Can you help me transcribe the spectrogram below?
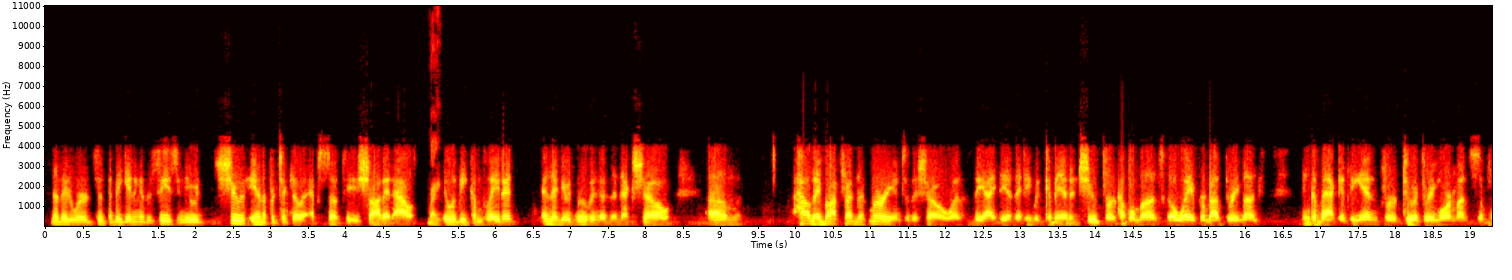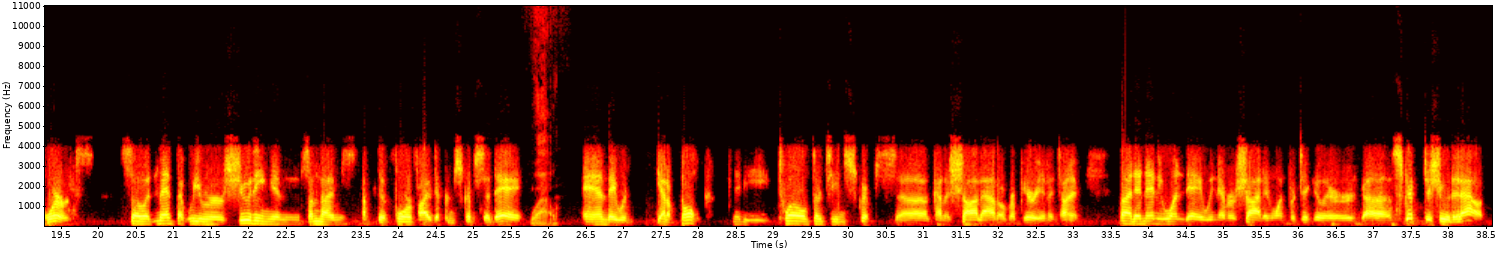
In other words, at the beginning of the season, you would shoot in a particular episode till you shot it out. Right. It would be completed, and then you would move into the next show. Um, how they brought Fred MacMurray into the show was the idea that he would come in and shoot for a couple months, go away for about three months, and come back at the end for two or three more months of works. So it meant that we were shooting in sometimes up to four or five different scripts a day. Wow. And they would get a bulk, maybe 12, 13 scripts uh, kind of shot out over a period of time. But in any one day, we never shot in one particular uh, script to shoot it out.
